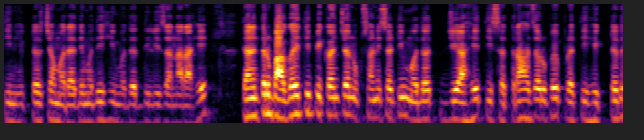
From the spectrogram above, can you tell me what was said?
तीन हेक्टरच्या मर्यादेमध्ये ही मदत दिली जाणार आहे. त्यानंतर बागायती पिकांच्या नुकसानीसाठी मदत जी आहे ती सतरा हजार रुपये प्रति हेक्टर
